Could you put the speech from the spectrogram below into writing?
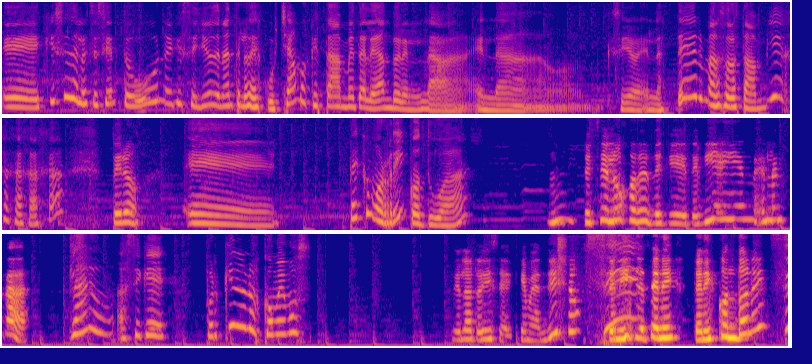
Eh, ¿Qué hice del 801? y qué sé yo, delante los escuchamos que estaban metaleando en la, en la, qué sé yo, en las termas, nosotros estaban bien, jajajaja. Pero, eh, estás como rico tú, ¿ah? Mm, Te eché el ojo desde que te vi ahí en, en la entrada. Claro, así que, ¿por qué no nos comemos? Y el otro dice, ¿qué me han dicho? Sí, ¿Tenéis, tenéis, tenéis condones? sí,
